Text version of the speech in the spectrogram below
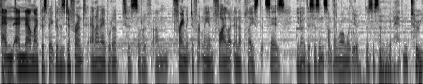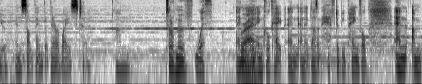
and and now my perspective is different, and I'm able to, to sort of um, frame it differently and file it in a place that says, you know, this isn't something wrong with you. This is something mm. that happened to you, and something that there are ways to um, sort of move with. And, right. and, inculcate and, and it doesn't have to be painful and i'm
